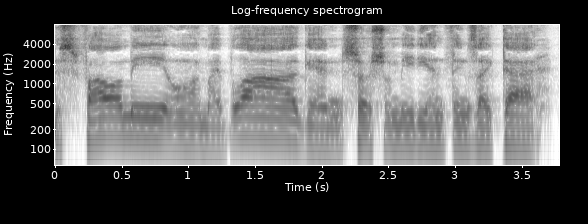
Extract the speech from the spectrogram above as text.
just follow me on my blog and social media and things like that.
